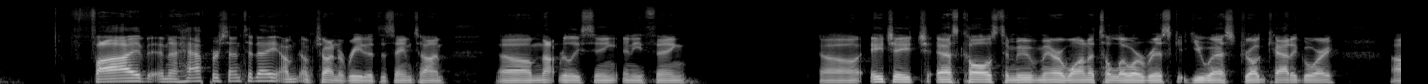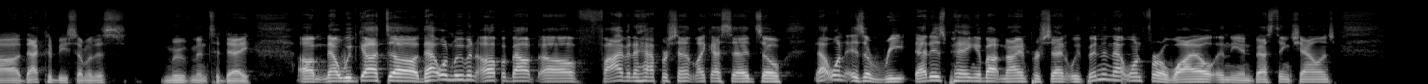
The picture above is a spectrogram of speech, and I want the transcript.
five and a half percent today. I'm I'm trying to read at the same time. I'm um, not really seeing anything uh, HHS calls to move marijuana to lower risk U.S. drug category. Uh, that could be some of this movement today. Um, now we've got uh, that one moving up about uh, five and a half percent, like I said. So that one is a REIT that is paying about nine percent. We've been in that one for a while in the investing challenge.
